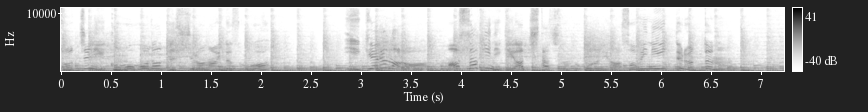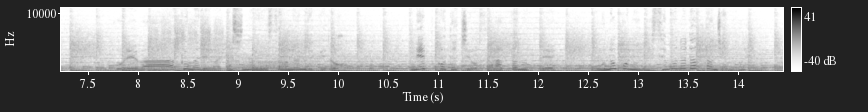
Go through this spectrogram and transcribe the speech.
そっちに行く方法だって知らないんだぞ。行けるなら真っ先にギアッチたちのところに遊びに行ってるっての。これはあくまで私の予想なんだけどネプコたちをさらったのってこの子の偽物だったんじゃない？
